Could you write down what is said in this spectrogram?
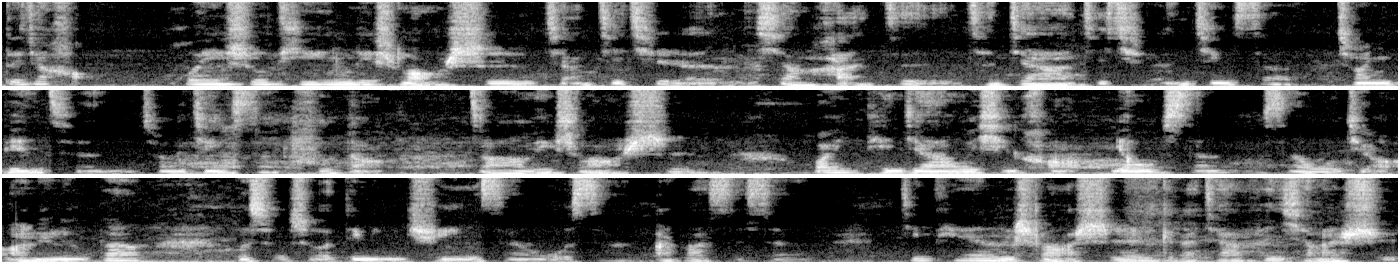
大家好，欢迎收听历史老师讲机器人，向孩子参加机器人竞赛、创意编程、创意竞赛辅导，找历史老师。欢迎添加微信号幺五三五三五九二零六八，或搜索钉钉群三五三二八四三。今天历史老师给大家分享的是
